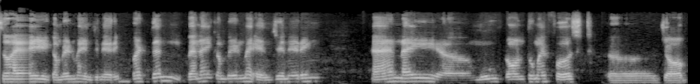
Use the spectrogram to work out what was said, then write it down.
so i completed my engineering. But then when i completed my engineering and i uh, moved on to my first uh, job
